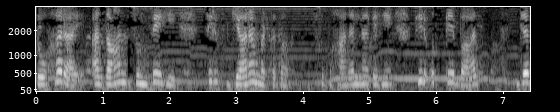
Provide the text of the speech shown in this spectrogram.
زہر آئے، اذان سنتے ہی صرف گیارہ مرتبہ سبحان اللہ کہیں۔ پھر اس کے بعد جب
